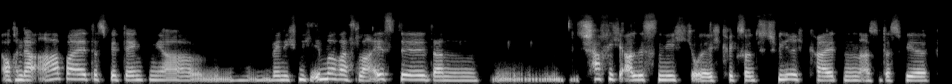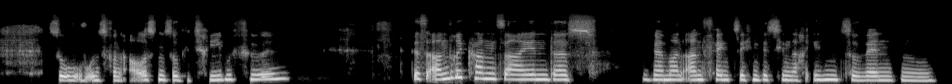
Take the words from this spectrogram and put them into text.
Auch in der Arbeit, dass wir denken, ja, wenn ich nicht immer was leiste, dann schaffe ich alles nicht oder ich kriege sonst Schwierigkeiten. Also, dass wir so uns von außen so getrieben fühlen. Das andere kann sein, dass wenn man anfängt, sich ein bisschen nach innen zu wenden,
